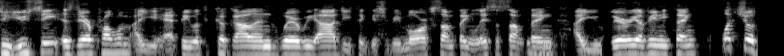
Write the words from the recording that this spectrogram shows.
do you see is there a problem? Are you happy with the cook island where we are? Do you think there should be more of something less of something? Mm-hmm. are you weary of anything? What's your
